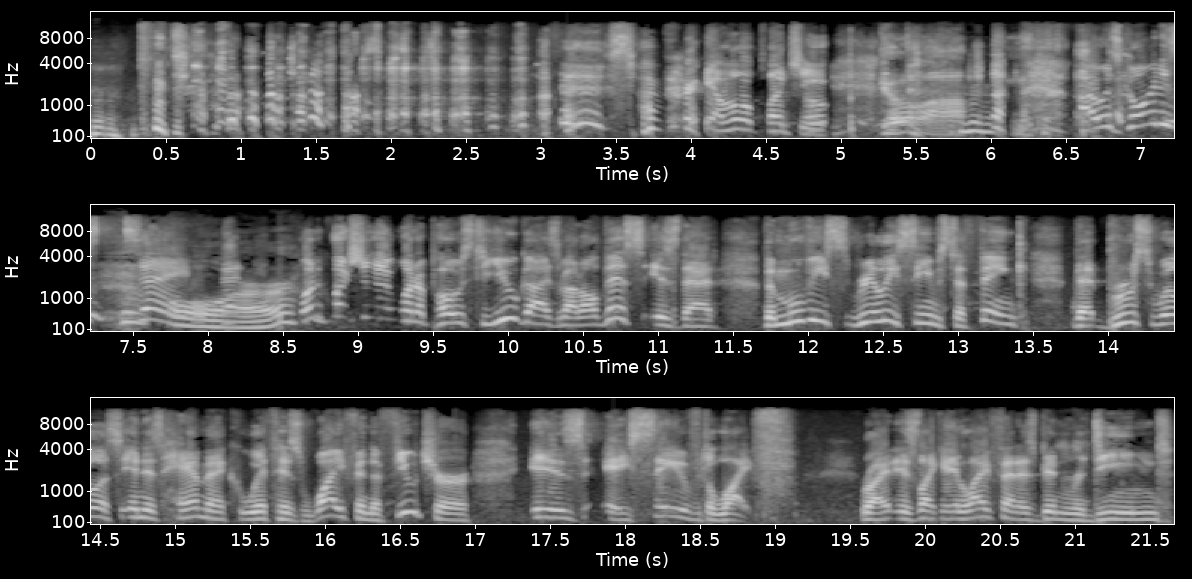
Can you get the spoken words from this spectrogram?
sorry, I'm a little punchy. Oh, go on. I was going to say Or- one question I want to pose to you guys about all this is that the movie really seems to think that Bruce Willis in his hammock with his wife in the future is a saved life. Right, is like a life that has been redeemed,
